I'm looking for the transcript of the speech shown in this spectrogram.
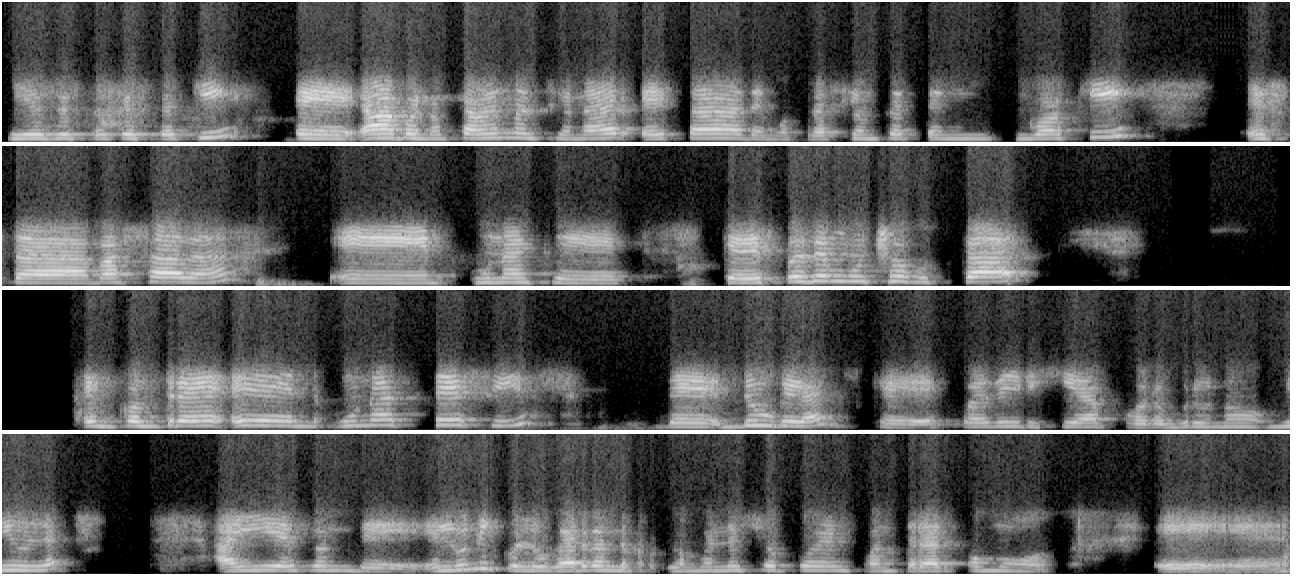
y es esto que está aquí. Eh, ah, bueno, cabe mencionar esta demostración que tengo aquí está basada en una que, que después de mucho buscar encontré en una tesis de Douglas, que fue dirigida por Bruno Müller. Ahí es donde, el único lugar donde por lo menos yo puedo encontrar como eh,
